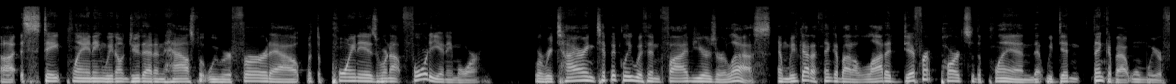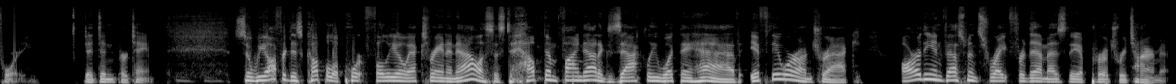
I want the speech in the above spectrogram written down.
uh, estate planning. We don't do that in house, but we refer it out. But the point is, we're not 40 anymore. We're retiring typically within five years or less. And we've got to think about a lot of different parts of the plan that we didn't think about when we were 40 that didn't pertain. Mm-hmm. So we offered this couple a portfolio x-ray and analysis to help them find out exactly what they have if they were on track are the investments right for them as they approach retirement?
